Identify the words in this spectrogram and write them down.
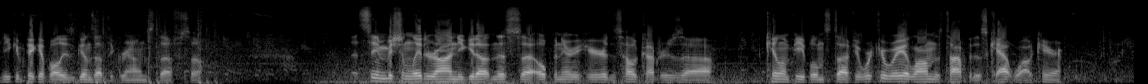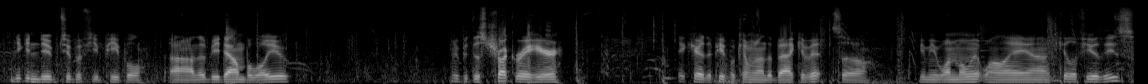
you can pick up all these guns off the ground and stuff. So that same mission later on, you get out in this uh, open area here. This helicopter's uh, killing people and stuff. You work your way along the top of this catwalk here. You can noob tube a few people. Uh, they'll be down below you. We put this truck right here. Take care of the people coming on the back of it. So give me one moment while I uh, kill a few of these.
